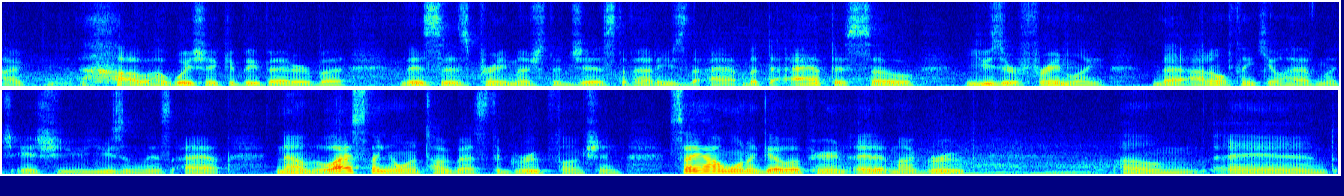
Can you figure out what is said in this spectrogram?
I, I wish it could be better, but this is pretty much the gist of how to use the app. But the app is so user friendly that I don't think you'll have much issue using this app. Now the last thing I want to talk about is the group function. Say I want to go up here and edit my group um, and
